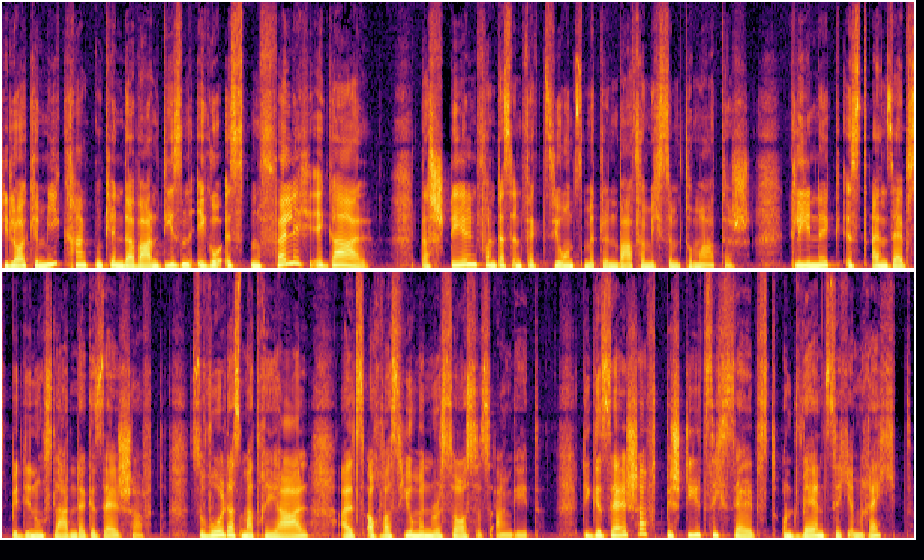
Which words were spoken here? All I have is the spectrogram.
Die leukämiekranken Kinder waren diesen Egoisten völlig egal. Das Stehlen von Desinfektionsmitteln war für mich symptomatisch. Klinik ist ein Selbstbedienungsladen der Gesellschaft, sowohl das Material als auch was Human Resources angeht. Die Gesellschaft bestiehlt sich selbst und wähnt sich im Recht.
